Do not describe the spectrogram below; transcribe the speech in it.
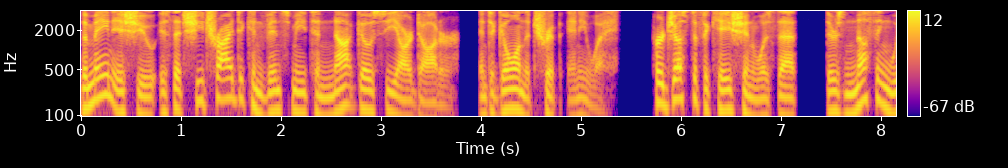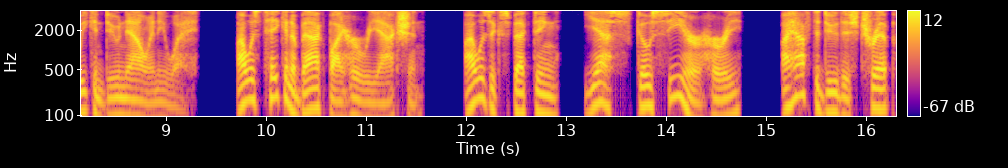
The main issue is that she tried to convince me to not go see our daughter and to go on the trip anyway. Her justification was that there's nothing we can do now anyway. I was taken aback by her reaction. I was expecting, yes, go see her, hurry. I have to do this trip,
